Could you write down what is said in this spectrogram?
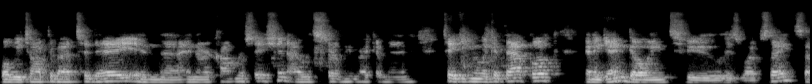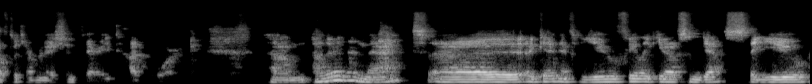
what we talked about today in, uh, in our conversation, I would certainly recommend taking a look at that book and again going to his website, selfdeterminationtheory.org. Um, other than that, uh, again, if you feel like you have some guests that you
